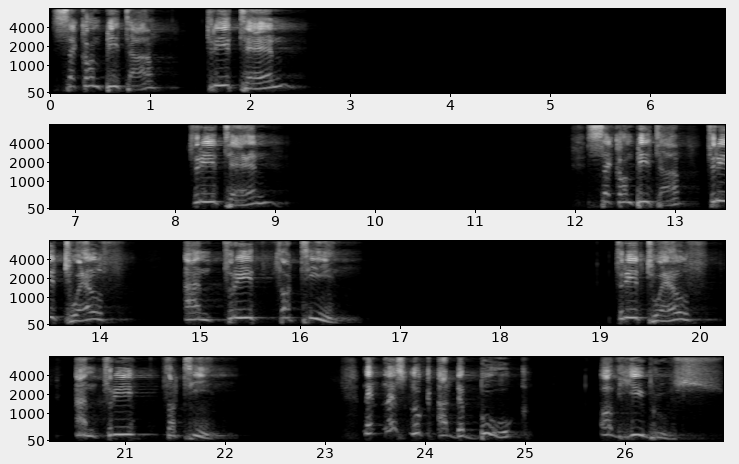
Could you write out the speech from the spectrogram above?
Second Peter 3 10, 3:10 3:10 Second Peter 3:12 and 3:13 3:12 and 3:13 Now let's look at the book of Hebrews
